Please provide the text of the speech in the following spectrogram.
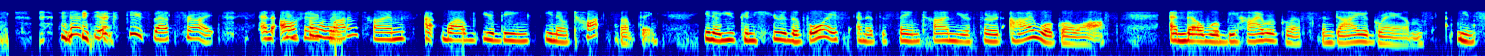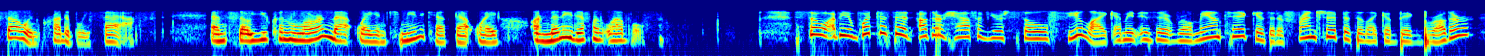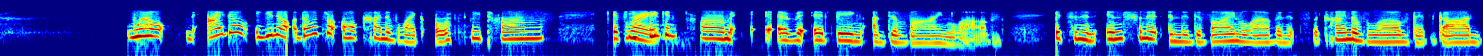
Will, that's your excuse, that's right. And also exactly. a lot of times uh, while you're being, you know, taught something, you know, you can hear the voice and at the same time your third eye will go off and there will be hieroglyphs and diagrams. I mean, so incredibly fast. And so you can learn that way and communicate that way on many different levels. So, I mean, what does that other half of your soul feel like? I mean, is it romantic? Is it a friendship? Is it like a big brother? Well, I don't, you know, those are all kind of like earthly terms. If you right. think in term of it being a divine love, it's in an infinite and a divine love, and it's the kind of love that God.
